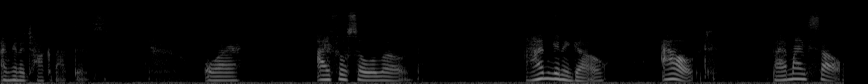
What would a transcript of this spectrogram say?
I'm going to talk about this. Or, I feel so alone. I'm going to go out by myself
